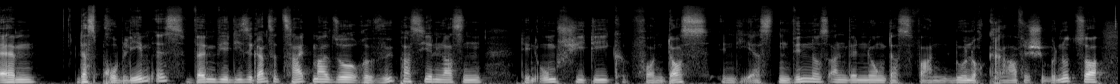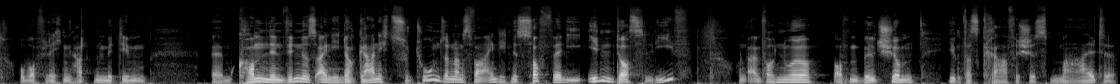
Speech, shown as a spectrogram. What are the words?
Ähm, das Problem ist, wenn wir diese ganze Zeit mal so Revue passieren lassen, den Umstieg von DOS in die ersten Windows-Anwendungen, das waren nur noch grafische Benutzer. Oberflächen hatten mit dem ähm, kommenden Windows eigentlich noch gar nichts zu tun, sondern es war eigentlich eine Software, die in DOS lief und einfach nur auf dem Bildschirm irgendwas Grafisches malte.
